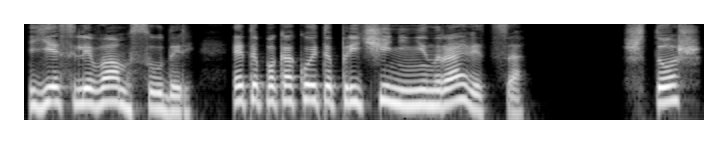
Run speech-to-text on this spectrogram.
«Если вам, сударь, это по какой-то причине не нравится, что ж,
